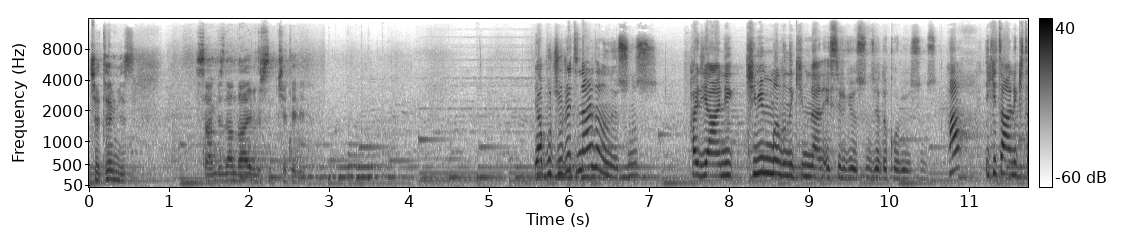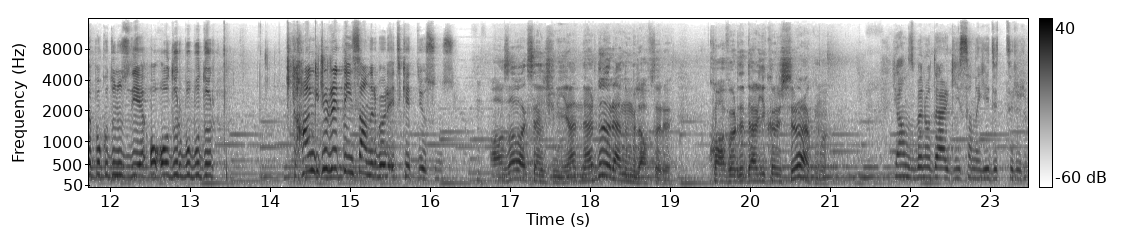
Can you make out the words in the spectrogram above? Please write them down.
çete miyiz? Sen bizden daha iyi bilirsin çeteliği. Ya bu cüreti nereden alıyorsunuz? Hayır yani kimin malını kimden esirgiyorsunuz ya da koruyorsunuz? Ha? İki tane kitap okudunuz diye o odur bu budur. Hangi cüretle insanları böyle etiketliyorsunuz? Ağza bak sen şunu ya. Nereden öğrendin bu lafları? Kuaförde dergi karıştırarak mı? Yalnız ben o dergiyi sana yedirttiririm.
